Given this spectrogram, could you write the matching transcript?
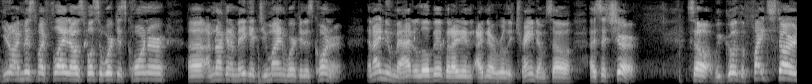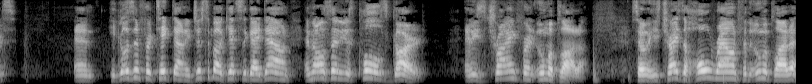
"You know, I missed my flight. I was supposed to work his corner. Uh, I'm not going to make it. Do you mind working his corner?" And I knew Matt a little bit, but I didn't. I never really trained him, so I said, "Sure." So we go. The fight starts, and he goes in for a takedown. He just about gets the guy down, and then all of a sudden he just pulls guard, and he's trying for an omoplata. So he tries the whole round for the omoplata,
